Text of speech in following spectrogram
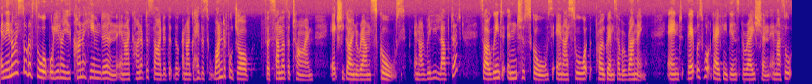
And then I sort of thought, well, you know, you're kind of hemmed in, and I kind of decided that, the, and I had this wonderful job for some of the time actually going around schools, and I really loved it. So I went into schools and I saw what the programs they were running, and that was what gave me the inspiration. And I thought,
